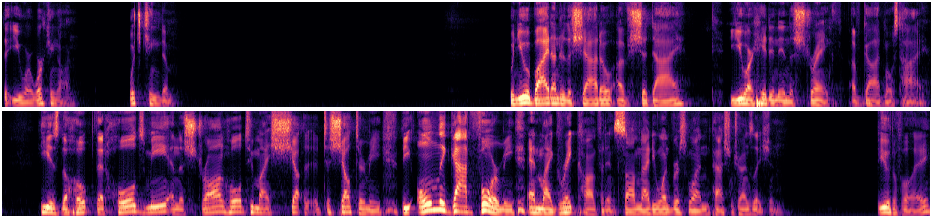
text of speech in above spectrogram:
that you are working on? Which kingdom? When you abide under the shadow of Shaddai, you are hidden in the strength of God Most High. He is the hope that holds me and the stronghold to my to shelter me, the only God for me and my great confidence. Psalm 91 verse 1, Passion Translation. Beautiful, eh?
